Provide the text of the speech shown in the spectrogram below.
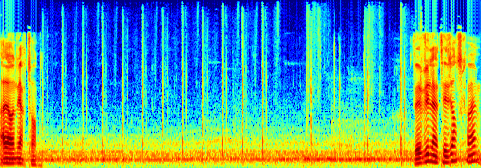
Allez, on y retourne. Vous avez vu l'intelligence quand même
